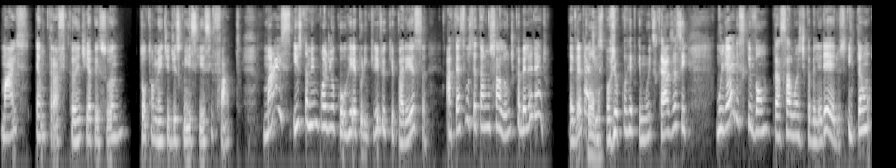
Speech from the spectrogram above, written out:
mas é um traficante e a pessoa totalmente desconhecia esse fato. Mas isso também pode ocorrer, por incrível que pareça, até se você está num salão de cabeleireiro. É verdade, Como? isso pode ocorrer, porque em muitos casos, assim, mulheres que vão para salões de cabeleireiros, então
